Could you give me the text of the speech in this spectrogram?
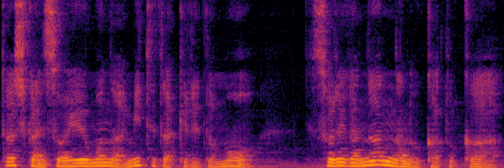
確かにそういうものは見てたけれども、それが何なのかとか、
